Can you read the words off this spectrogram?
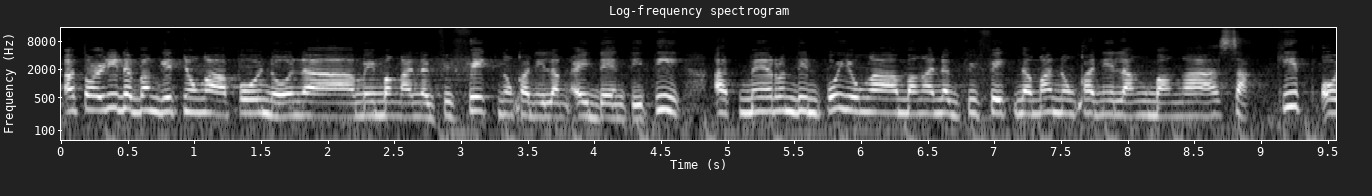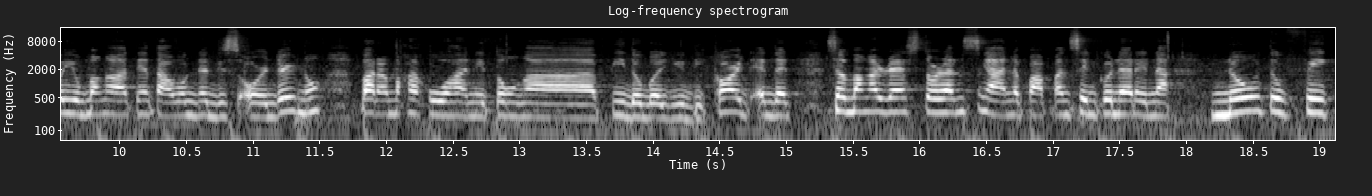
Attorney, nabanggit nyo nga po no, na may mga nagfi-fake ng kanilang identity at meron din po yung ah, mga nagfi-fake naman ng kanilang mga sakit o yung mga tinatawag na disorder no para makakuha nitong ah, PWD card. And then sa mga restaurants nga napapansin ko na rin na no to fake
